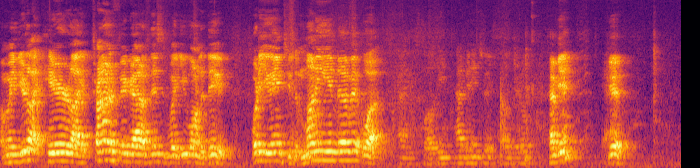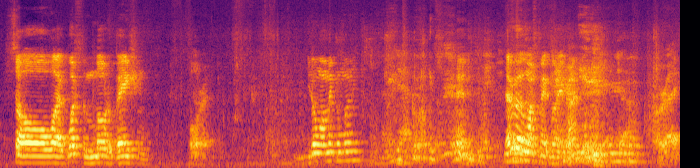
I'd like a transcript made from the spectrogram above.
I mean, you're like here, like trying to figure out if this is what you want to do. What are you into? The money end of it? What? I'm slowly, I've been into it a little. Have you? Good. So, like, what's the motivation for it? You don't want to make no money? Yeah. Everybody wants to make money, right? Yeah. All right.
